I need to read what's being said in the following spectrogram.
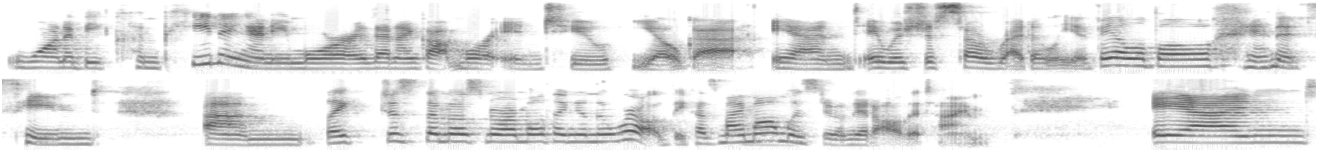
want to be competing anymore, then I got more into yoga. And it was just so readily available. And it seemed um, like just the most normal thing in the world because my mom was doing it all the time. And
